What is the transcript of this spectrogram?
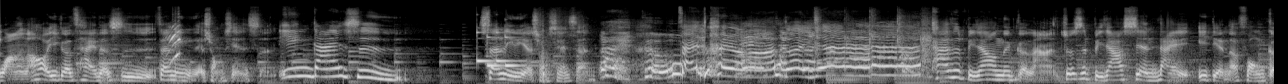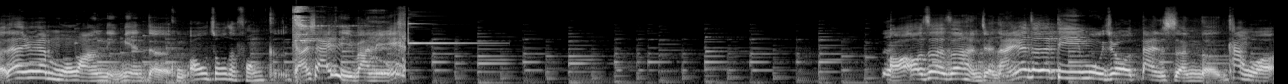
王，然后一个猜的是森林里的熊先生，应该是森林里的熊先生。哎，可恶！猜对了吗？对耶！它是比较那个啦，就是比较现代一点的风格，但是因为魔王里面的古欧洲的风格，讲下一题吧你。哦哦，这个真的很简单，因为这个第一幕就诞生了。看我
